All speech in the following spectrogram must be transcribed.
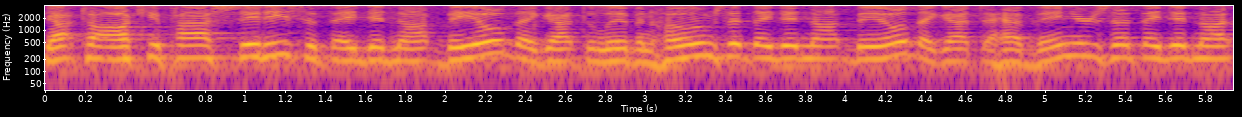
got to occupy cities that they did not build. They got to live in homes that they did not build. They got to have vineyards that they did not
